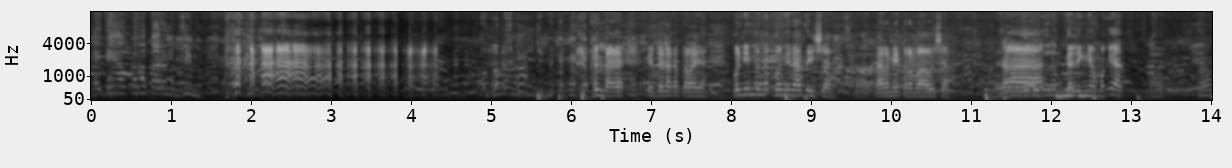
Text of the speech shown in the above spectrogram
May day off ka ba para mag-gym? Ang laki, ganda na katawan niya. Kunin, mo na, kunin natin siya para may trabaho siya. Saka galing niya umakyat. Oh.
